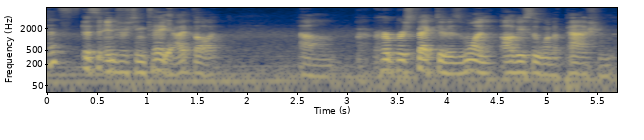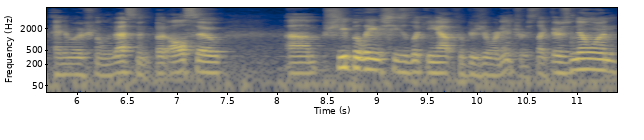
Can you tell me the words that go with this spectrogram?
that's it's an interesting take. Yeah. I thought um, her perspective is one obviously one of passion and emotional investment, but also um, she believes she's looking out for Bajoran interests. Like there's no one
